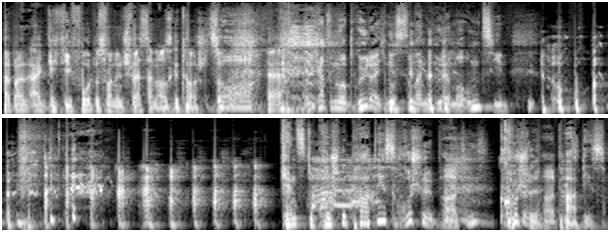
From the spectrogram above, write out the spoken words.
Hat man eigentlich die Fotos von den Schwestern ausgetauscht. So. Boah. Und ich hatte nur Brüder, ich musste meine Brüder mal umziehen. Kennst du Kuschelpartys? Kuschelpartys? Kuschelpartys.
